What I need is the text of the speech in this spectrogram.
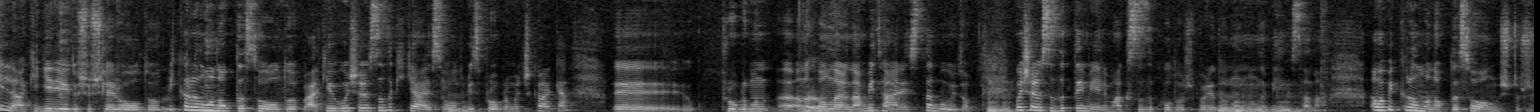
İlla ki geriye düşüşleri oldu. Bir kırılma noktası oldu. Belki bir başarısızlık hikayesi oldu biz programa çıkarken. e, programın e, ana Evet. konularından bir tanesi de buydu. Başarısızlık demeyelim, haksızlık olur böyle donanımlı bir insana. Ama bir kırılma noktası olmuştur.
